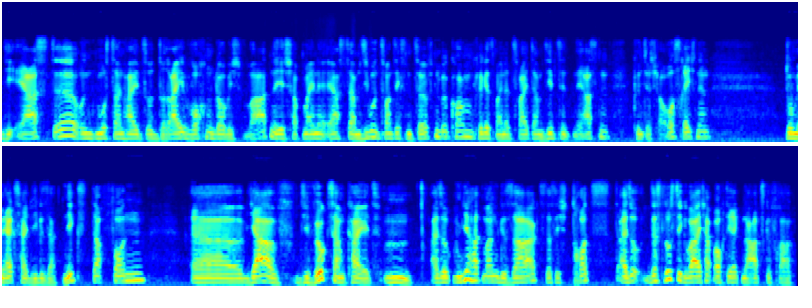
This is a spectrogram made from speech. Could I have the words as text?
die erste und musst dann halt so drei Wochen, glaube ich, warten. Ich habe meine erste am 27.12. bekommen, kriege jetzt meine zweite am 17.01. Könnt ihr euch ja ausrechnen. Du merkst halt, wie gesagt, nichts davon. Äh, ja, die Wirksamkeit. Mh. Also mir hat man gesagt, dass ich trotz, also das Lustige war, ich habe auch direkt einen Arzt gefragt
